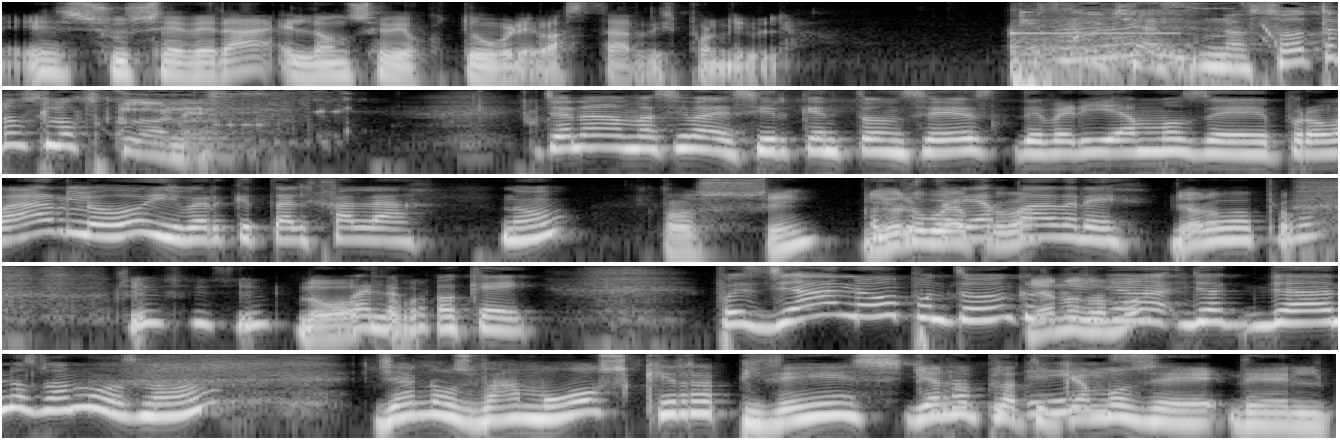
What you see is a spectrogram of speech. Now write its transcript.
eh, sucederá el 11 de octubre, va a estar disponible. Escuchas Nosotros los Clones. Ya nada más iba a decir que entonces deberíamos de probarlo y ver qué tal jala, ¿no? Pues sí, Porque yo lo voy a probar. padre. Yo lo voy a probar. Sí, sí, sí, lo voy a Bueno, ok. Pues ya, ¿no? Punto. Creo ¿Ya nos que ya, vamos? ya, ya nos vamos, ¿no? Ya nos vamos, qué rapidez. Ya Qué no rapidez. platicamos de, del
